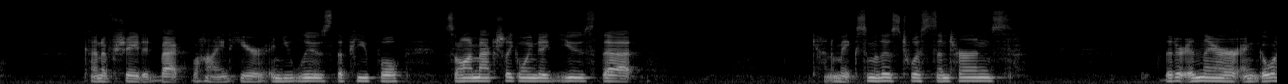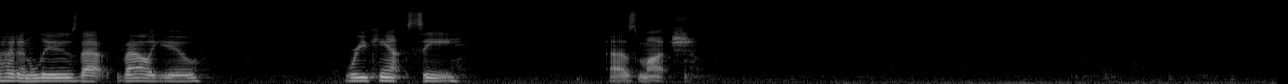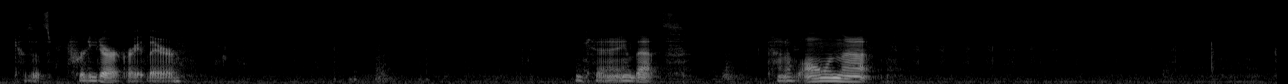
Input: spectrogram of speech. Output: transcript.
kind of shaded back behind here and you lose the pupil. So I'm actually going to use that, kind of make some of those twists and turns that are in there and go ahead and lose that value where you can't see as much. Because it's pretty dark right there. Okay, that's kind of all in that.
